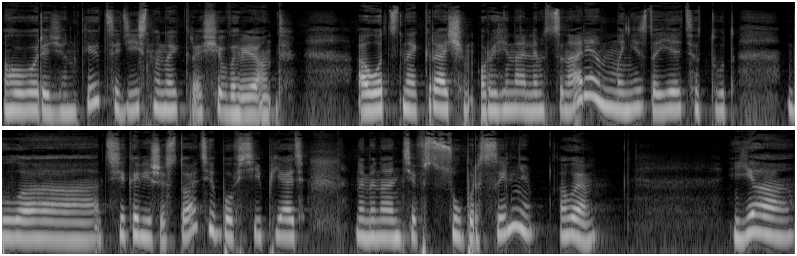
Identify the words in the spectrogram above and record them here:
говорять жінки, це дійсно найкращий варіант. А от з найкращим оригінальним сценарієм, мені здається, тут була цікавіша ситуація, бо всі п'ять номінантів суперсильні. Але я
